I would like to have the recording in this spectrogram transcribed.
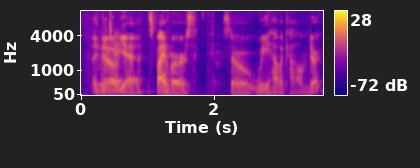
I know, yeah. It's five hours. So we have a calendar.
